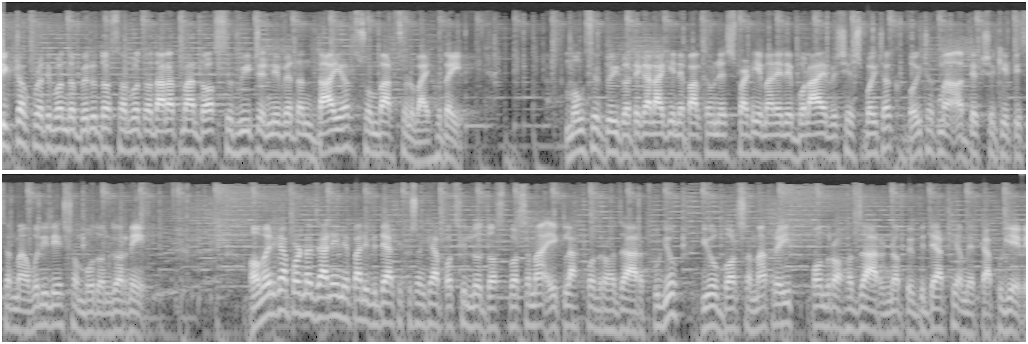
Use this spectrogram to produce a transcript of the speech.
टिकटक प्रतिबन्ध विरुद्ध सर्वोच्च अदालतमा दस रिट निवेदन दायर सोमबार सुनवाई हुँदै। मङ्सिर दुई गतेका लागि नेपाल कम्युनिस्ट पार्टी एमाले बोलाए विशेष बैठक। बैठकमा अध्यक्ष केपी शर्मा ओलीले सम्बोधन गर्ने। अमेरिका पढ्न जाने नेपाली विद्यार्थीको सङ्ख्या पछिल्लो दस वर्षमा एक लाख पन्ध्र हजार पुग्यो। यो वर्ष मात्रै पन्ध्र हजार नब्बे विद्यार्थी अमेरिका पुगे।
